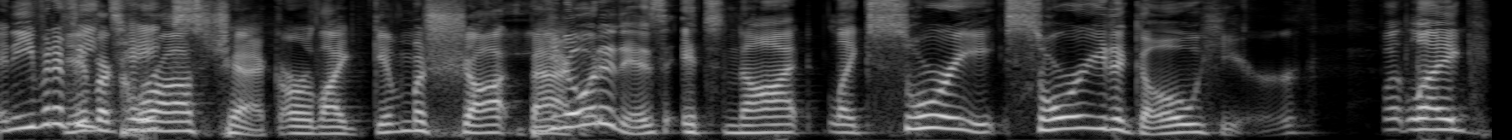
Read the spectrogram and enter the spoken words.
And even if give he a takes cross check or like give him a shot back. You know what it is? It's not like sorry, sorry to go here, but like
